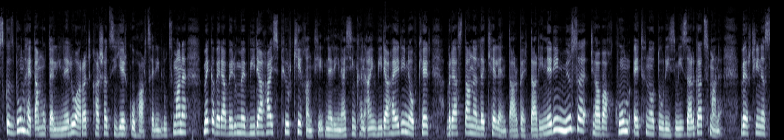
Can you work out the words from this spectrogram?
սկզբում հետամուտ է լինելու առաջ քաշած երկու հարցերի լուծմանը, մեկը վերաբերում է վիրահայ սփյուռքի խնդիրներին, այսինքն այն վիրահայերին, ովքեր Վրաստանը լքել են տարբեր տարիներին, մյուսը ջավախքում էթնոտուրիզմի զարգացմանը։ Վերջինս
